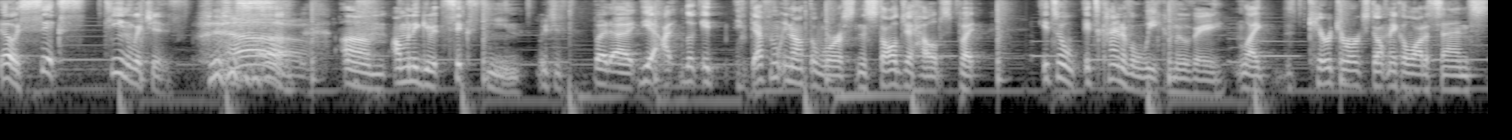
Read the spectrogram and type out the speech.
No, 16 witches. Oh. um, I'm gonna give it 16, which is, but uh, yeah, I, look, it definitely not the worst. Nostalgia helps, but it's a, it's kind of a weak movie. Like character arcs don't make a lot of sense.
